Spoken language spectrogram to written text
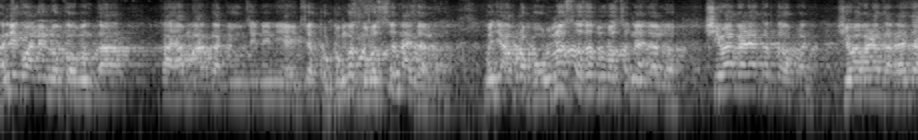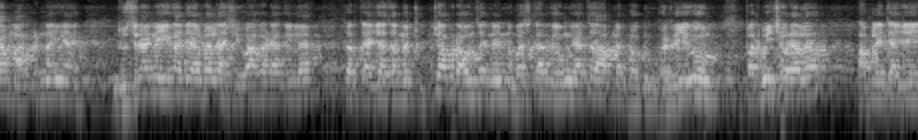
अनेकवाले लोक म्हणतात का ह्या मार्गात येऊन सेनेने यायचं कुटुंब दुरुस्त नाही झालं. म्हणजे आपलं बोलणंच तसं दुरुस्त नाही झालं. शिवागाड्या करतो आपण. शिवागाड्या करायचा हा मार्ग नाही आहे. दुसऱ्याने एखादी आपल्याला शिवागाड्या केल्या तर त्याच्यासंग चुपचाप राहून सेने नमस्कार घेऊन घ्यायचा आपल्या घरी येऊन. परमेश्वराला आपले त्याचे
